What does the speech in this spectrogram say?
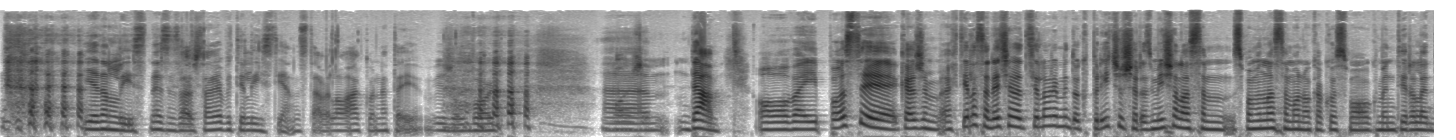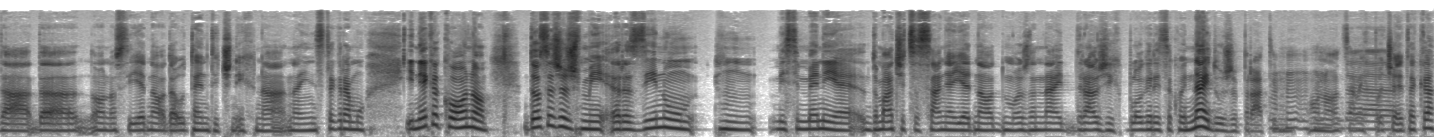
jedan list, ne znam zašto, ali ja bi ti list jedan stavila ovako na taj visual board. Um, da, ovaj, postoje, kažem, htjela sam reći, cijelo vrijeme dok pričaš, razmišljala sam, spomenula sam ono kako smo komentirale da, da ono si jedna od autentičnih na, na Instagramu i nekako ono, dosažeš mi razinu mislim, meni je domaćica Sanja jedna od možda najdražih blogerica koje najduže pratim, ono, od da, samih da, početaka.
